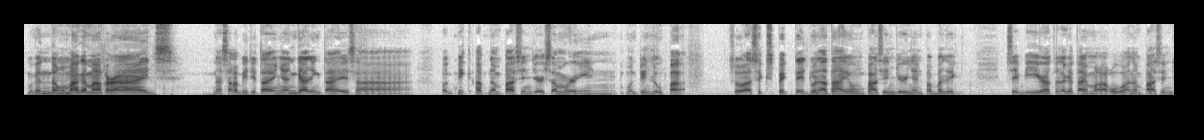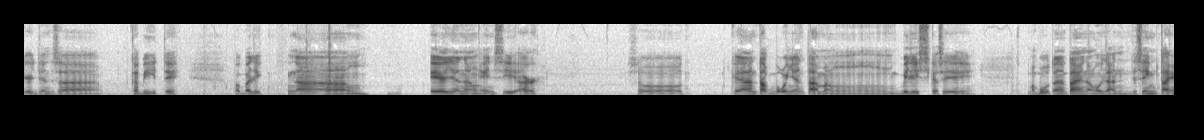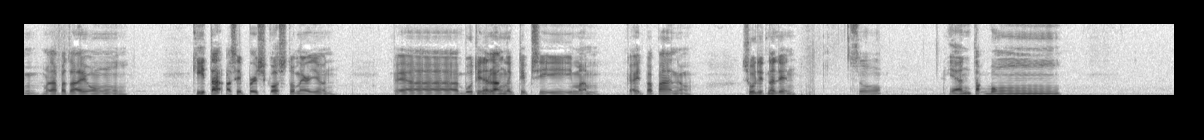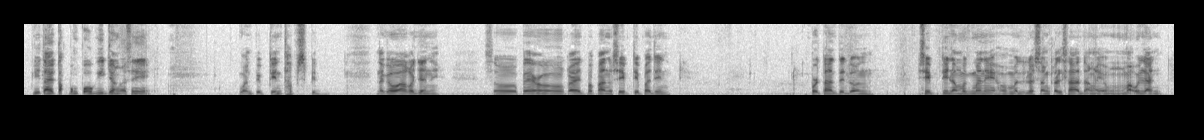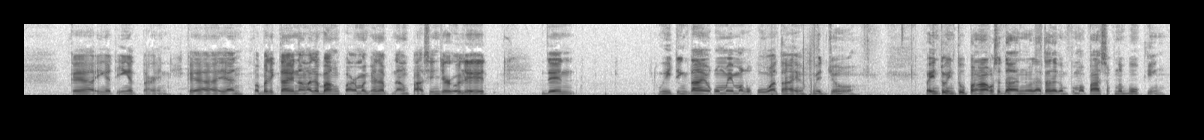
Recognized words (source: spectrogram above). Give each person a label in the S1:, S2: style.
S1: Magandang umaga mga ka-rides. Nasa Cavite tayo niyan. Galing tayo sa pag-pick up ng passenger somewhere in Muntinlupa. So as expected, wala tayong passenger niyan pabalik. Kasi bihira talaga tayo makakuha ng passenger dyan sa Cavite. Pabalik ng area ng NCR. So, kaya ang takbo ko niyan tamang bilis kasi mabuta na tayo ng ulan. The same time, wala pa tayong kita kasi first customer yon Kaya buti na lang nagtip si ma'am kahit papano. Sulit na din. So, yan, takbong di tayo takbong pogi dyan kasi 115 top speed nagawa ko dyan eh. So, pero kahit papano, safety pa din. Importante doon, safety lang magmaneho. Madulas ang kalsada ngayong maulan. Kaya ingat-ingat pa rin. Kaya yan, pabalik tayo ng Alabang para maghanap ng passenger ulit. Then, waiting tayo kung may makukuha tayo. Medyo pahinto-hinto pa nga ako sa daan. Wala talagang pumapasok na booking.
